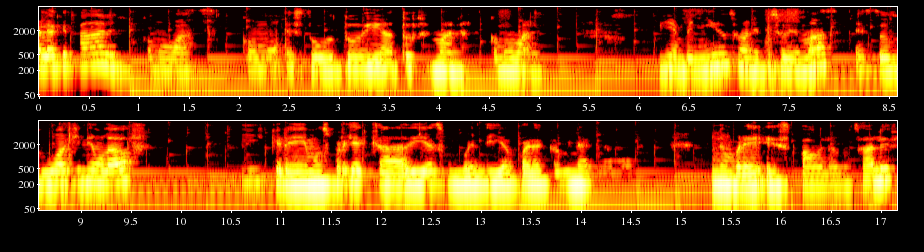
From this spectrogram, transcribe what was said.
Hola, ¿qué tal? ¿Cómo vas? ¿Cómo estuvo tu día, tu semana? ¿Cómo van? Bienvenidos a un episodio más. Esto es Walking in Love y creemos porque cada día es un buen día para caminar en amor. Mi nombre es Paola González.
